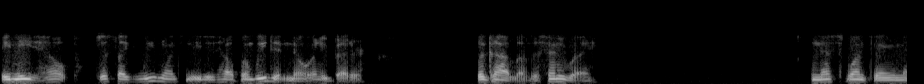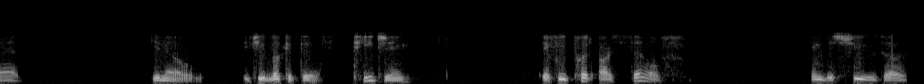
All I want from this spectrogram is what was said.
They need help, just like we once needed help and we didn't know any better. But God loved us anyway. And that's one thing that, you know, if you look at this teaching, if we put ourselves in the shoes of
